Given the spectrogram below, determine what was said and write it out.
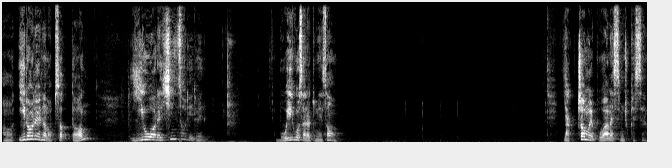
어, 1월에는 없었던 2월에 신설이 된 모의고사를 통해서 약점을 보완했으면 좋겠어요.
